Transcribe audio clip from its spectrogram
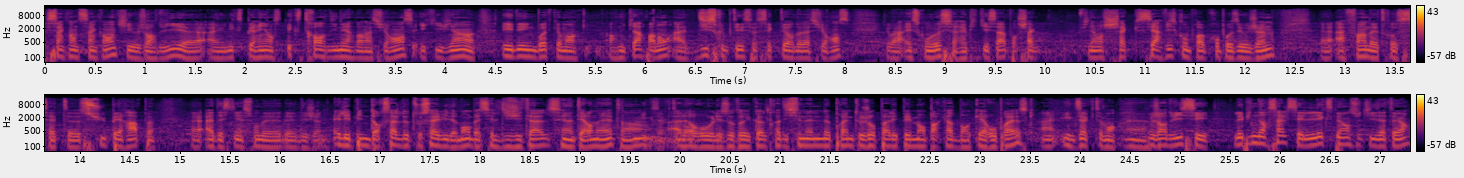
55 ans, qui aujourd'hui a une expérience extraordinaire dans l'assurance et qui vient aider une boîte comme Ornicar pardon, à disrupter ce secteur de l'assurance. Et voilà, est-ce qu'on veut, c'est répliquer ça pour chaque finalement chaque service qu'on pourra proposer aux jeunes euh, afin d'être cette super app euh, à destination des jeunes. Et l'épine dorsale de tout ça, évidemment, bah, c'est le digital, c'est Internet. Hein, à l'heure où les auto-écoles traditionnelles ne prennent toujours pas les paiements par carte bancaire ou presque. exactement. Aujourd'hui, c'est l'épine dorsale, c'est l'expérience utilisateur.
